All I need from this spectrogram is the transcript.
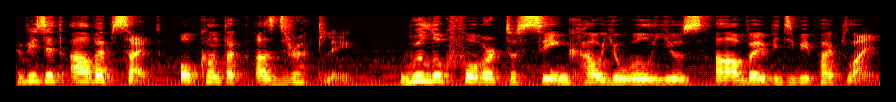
Visit our website or contact us directly. We look forward to seeing how you will use our VDB pipeline.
